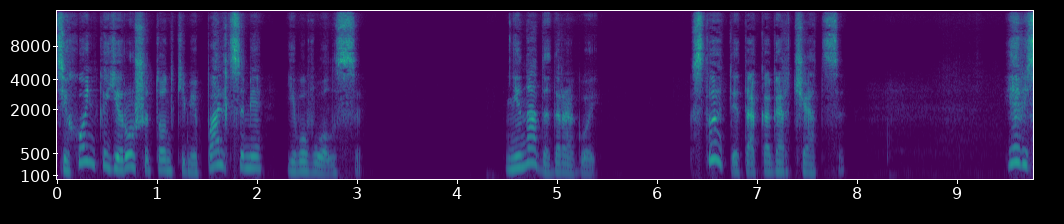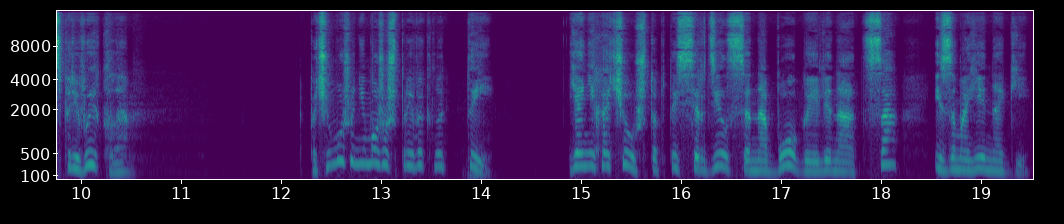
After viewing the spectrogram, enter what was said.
тихонько ероша тонкими пальцами его волосы. «Не надо, дорогой. Стоит ли так огорчаться? Я ведь привыкла. Почему же не можешь привыкнуть ты? Я не хочу, чтобы ты сердился на Бога или на Отца из-за моей ноги.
